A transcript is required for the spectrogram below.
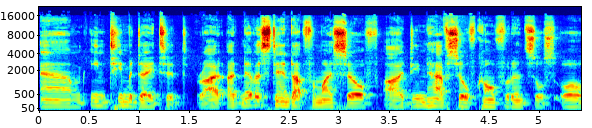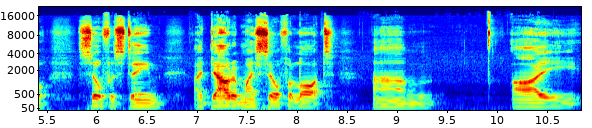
um, intimidated, right? I'd never stand up for myself. I didn't have self confidence or, or self esteem. I doubted myself a lot. Um, I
